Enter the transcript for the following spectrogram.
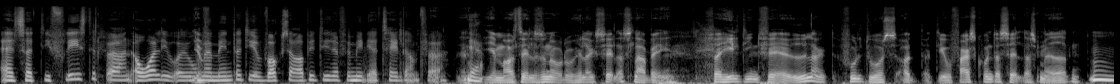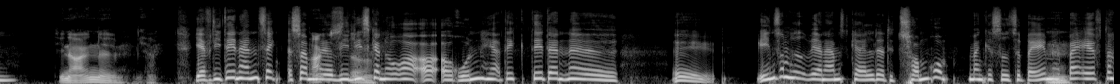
Altså, de fleste børn overlever jo, Ja. med mindre de vokser op i de der familier, jeg talte om før. Ja. Ja. Jamen også ellers så når du heller ikke selv at slappe af. Så er hele din ferie ødelagt fuldt. Du har, og, og det er jo faktisk kun dig selv, der smadrer den. Mm. Din egen... Øh, ja. Ja, fordi det er en anden ting, som øh, Angst vi lige og- skal nå at, at, at runde her. Det, det er den øh, øh, ensomhed, vil jeg nærmest kalde det, og det tomrum, man kan sidde tilbage med Mhm. bagefter.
